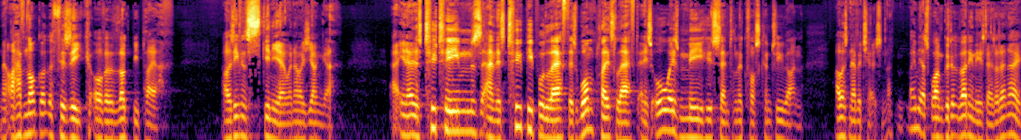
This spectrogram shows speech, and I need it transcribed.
Now, I have not got the physique of a rugby player. I was even skinnier when I was younger. Uh, you know, there's two teams and there's two people left, there's one place left, and it's always me who's sent on the cross country run. I was never chosen. Maybe that's why I'm good at running these days, I don't know.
